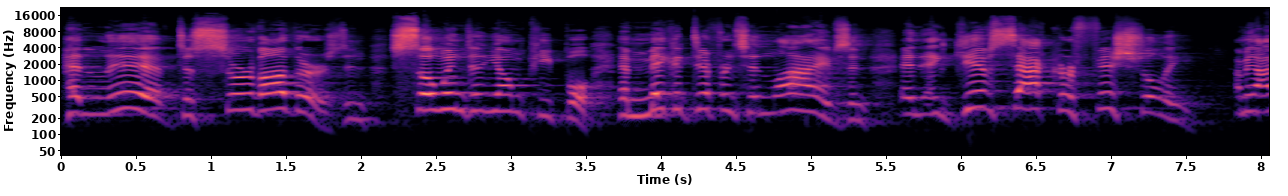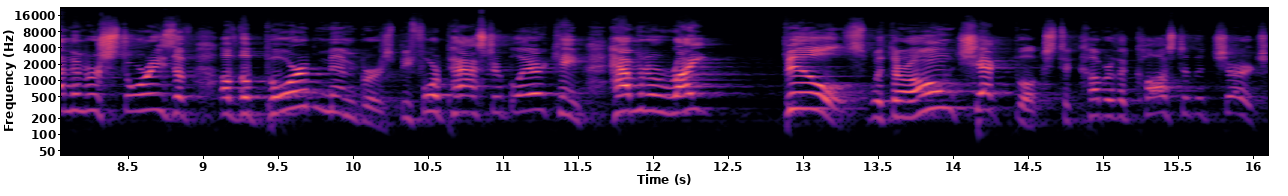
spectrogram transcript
had lived to serve others and sow into young people and make a difference in lives and, and, and give sacrificially. I mean, I remember stories of, of the board members before Pastor Blair came having to write bills with their own checkbooks to cover the cost of the church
